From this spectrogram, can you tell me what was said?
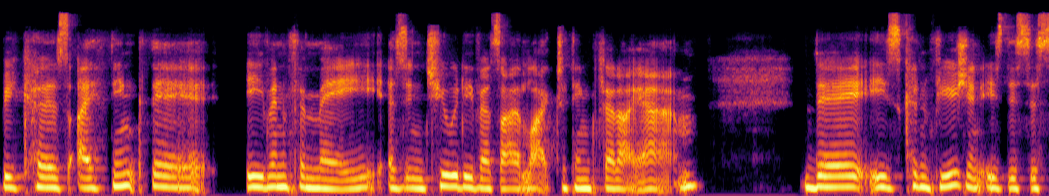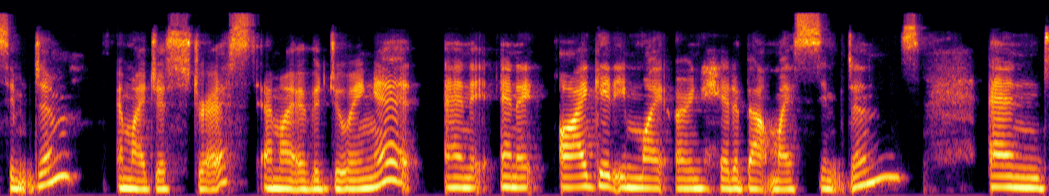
Because I think they're, even for me, as intuitive as I like to think that I am, there is confusion. Is this a symptom? Am I just stressed? Am I overdoing it? And and it, I get in my own head about my symptoms, and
